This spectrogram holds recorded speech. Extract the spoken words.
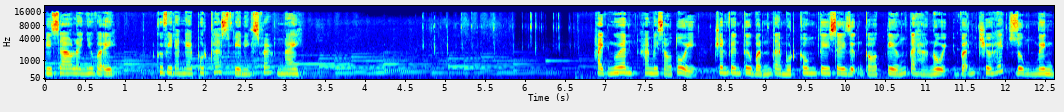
Vì sao lại như vậy quý vị đang nghe podcast VN Express hôm nay Hạnh Nguyên, 26 tuổi, chuyên viên tư vấn tại một công ty xây dựng có tiếng tại Hà Nội vẫn chưa hết dùng mình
